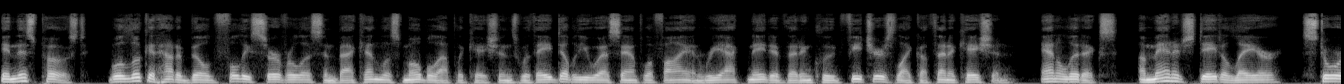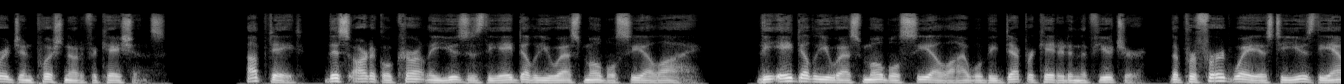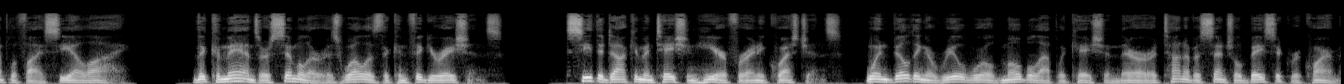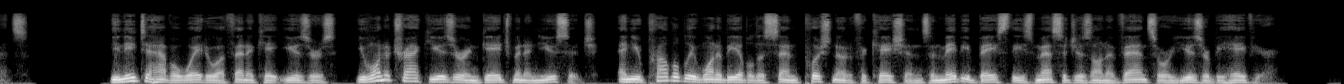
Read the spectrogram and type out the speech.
In this post, we'll look at how to build fully serverless and backendless mobile applications with AWS Amplify and React Native that include features like authentication, analytics, a managed data layer, storage and push notifications. Update, this article currently uses the AWS Mobile CLI. The AWS Mobile CLI will be deprecated in the future. The preferred way is to use the Amplify CLI. The commands are similar as well as the configurations. See the documentation here for any questions. When building a real-world mobile application there are a ton of essential basic requirements. You need to have a way to authenticate users, you want to track user engagement and usage, and you probably want to be able to send push notifications and maybe base these messages on events or user behavior.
